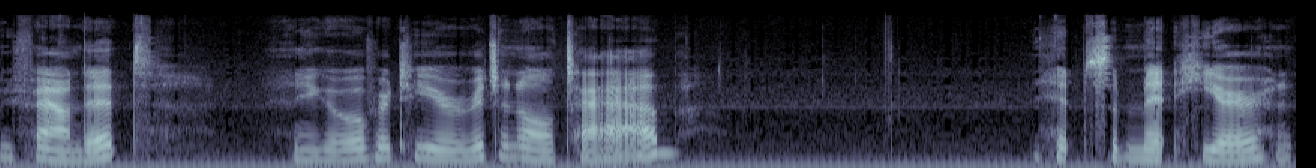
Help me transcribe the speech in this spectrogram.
we found it. And you go over to your original tab, hit submit here, it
